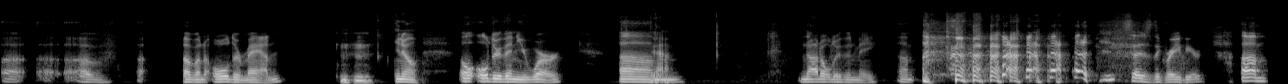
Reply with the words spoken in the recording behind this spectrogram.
uh, of of an older man, mm-hmm. you know, older than you were, um, yeah. not older than me. Um, says the graybeard. Um,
